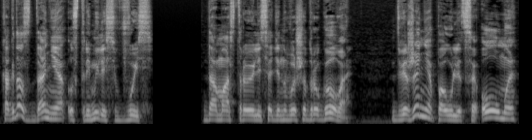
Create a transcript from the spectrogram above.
когда здания устремились ввысь. Дома строились один выше другого. Движение по улице Оумы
